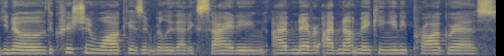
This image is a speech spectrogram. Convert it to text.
you know, the Christian walk isn't really that exciting. I've never, I'm not making any progress.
